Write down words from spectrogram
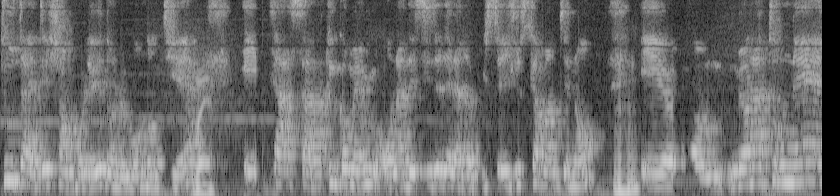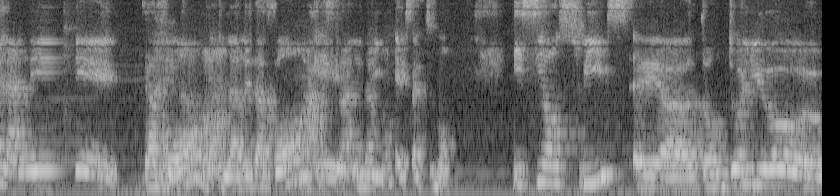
tout, a été chamboulé dans le monde entier. Et ça, ça, a pris quand même, on a décidé de le repousser jusqu'à maintenant. Mhm. et, euh, mais on a tourné l'année d'avant, l'année d'avant. Exactement ici en Suisse, et, euh, dans deux lieux euh,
